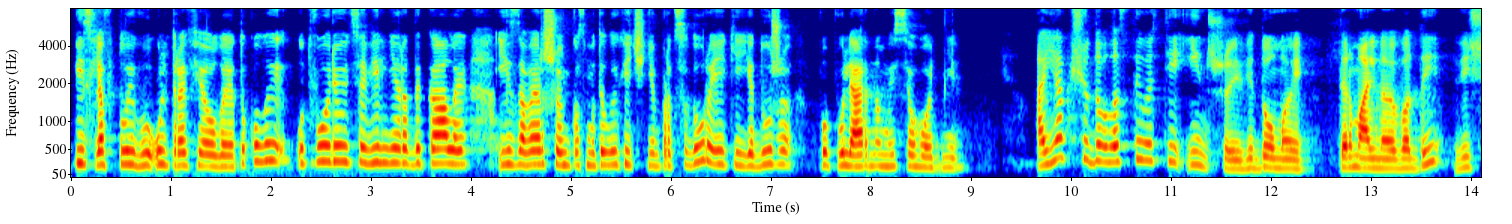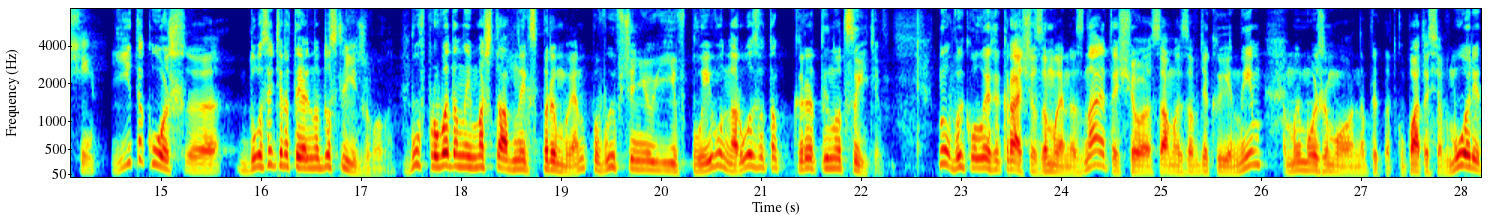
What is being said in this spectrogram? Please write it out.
після впливу ультрафіолету, коли утворюються вільні радикали, і завершуємо косметологічні процедури, які є дуже популярними сьогодні. А як щодо властивості іншої відомої термальної води віщі? Її також е, досить ретельно досліджували. Був проведений масштабний експеримент по вивченню її впливу на розвиток кератиноцитів. Ну, ви, колеги, краще за мене знаєте, що саме завдяки ним ми можемо, наприклад, купатися в морі,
